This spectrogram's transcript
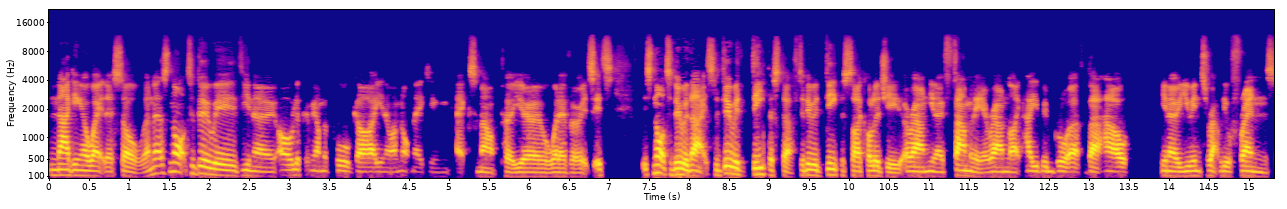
nagging away at their soul. And that's not to do with you know oh look at me i'm a poor guy you know i'm not making x amount per year or whatever. It's it's it's not to do with that. It's to do with deeper stuff to do with deeper psychology around you know family around like how you've been brought up about how you know you interact with your friends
